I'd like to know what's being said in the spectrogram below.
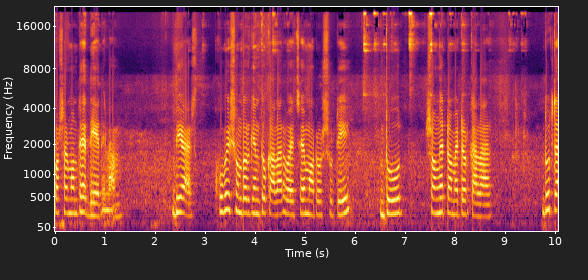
কষার মধ্যে দিয়ে দিলাম। ভিয়ার্স খুবই সুন্দর কিন্তু কালার হয়েছে মটরশুঁটি, দুধ, সঙ্গে টমেটোর কালার। দুধটা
